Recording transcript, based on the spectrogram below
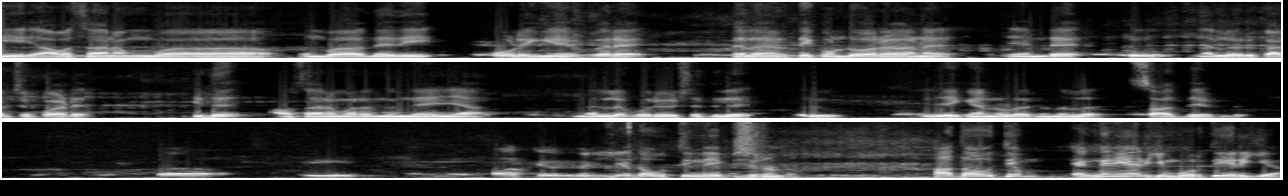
ഈ അവസാനം ഒമ്പതാം തീയതി പോളിംഗ് വരെ നിലനിർത്തി കൊണ്ടുപോകാനാണ് എന്റെ ഒരു നല്ലൊരു കാഴ്ചപ്പാട്. ഇത് അവസാനം വരെ നിന്ന് കഴിഞ്ഞാൽ നല്ല ഭൂരിപക്ഷത്തിൽ ഒരു വിജയിക്കാനുള്ള ഒരു നല്ല സാധ്യതയുണ്ട്. ഈ പാർട്ടി ഒരു വലിയ ദൗത്യം ഏൽപ്പിച്ചിട്ടുണ്ട്. ആ ദൗത്യം എങ്ങനെയായിരിക്കും പൂർത്തീകരിക്കുക?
